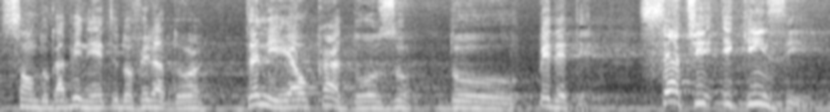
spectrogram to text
são do gabinete do vereador Daniel Cardoso, do PDT. 7 e 15.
